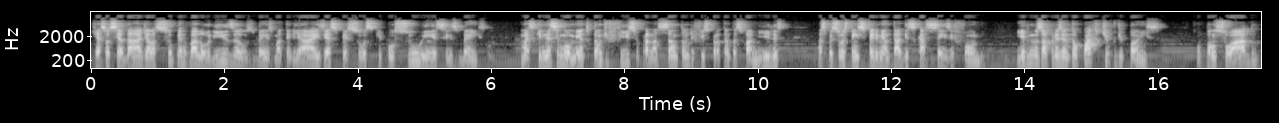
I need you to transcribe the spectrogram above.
que a sociedade ela supervaloriza os bens materiais e as pessoas que possuem esses bens, mas que nesse momento tão difícil para a nação, tão difícil para tantas famílias, as pessoas têm experimentado escassez e fome. E ele nos apresentou quatro tipos de pães: o pão suado,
